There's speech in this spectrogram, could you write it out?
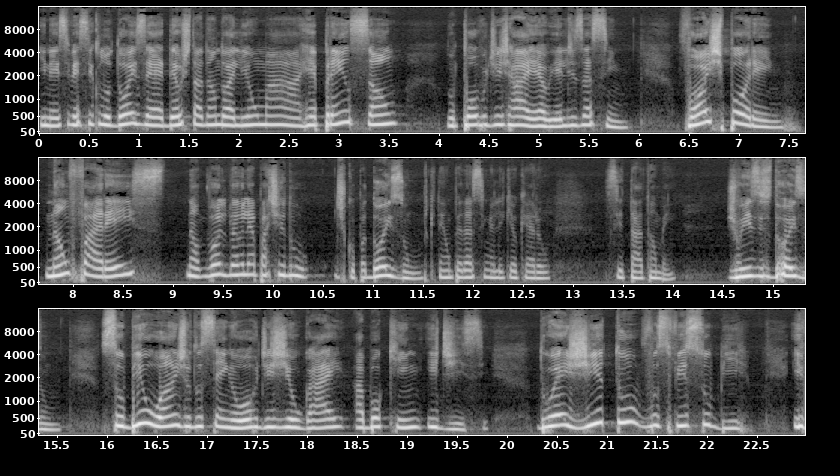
E nesse versículo 2 é Deus está dando ali uma repreensão no povo de Israel. E ele diz assim: Vós, porém, não fareis. Não, vou, vou ler a partir do. Desculpa, 2.1, porque tem um pedacinho ali que eu quero citar também. Juízes 2.1. Subiu o anjo do Senhor de Gilgai a Boquim e disse: Do Egito vos fiz subir e,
